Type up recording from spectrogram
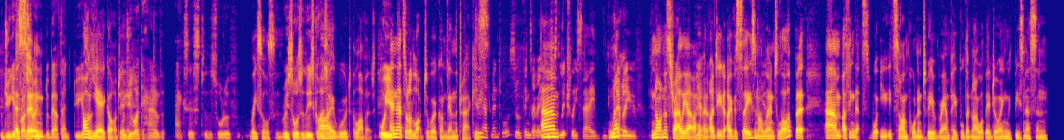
Would you get frustrated certain about that? Do you get Oh frus- yeah, God, yeah. Would you like to have access to the sort of resources? resources of these guys I have? would love it, Or you- and that's what I'd like to work on down the track. Do you have mentors or things like that? You can Um, just literally say whatever you've. Not in Australia, I Yeah. haven't. I did overseas and I learnt a lot, but um, I think that's what you. It's so important to be around people that know what they're doing with business, and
